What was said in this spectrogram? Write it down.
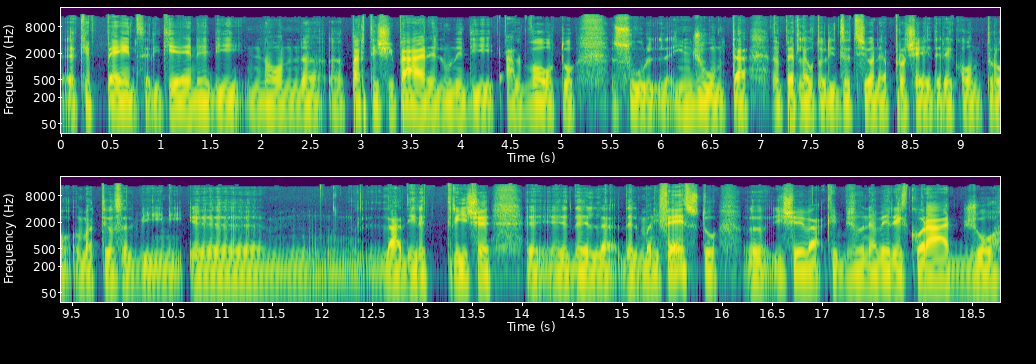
eh, che pensa, ritiene di non eh, partecipare lunedì al voto sul, in giunta eh, per l'autorizzazione a procedere contro Matteo Salvini. Ehm, la direttrice eh, del, del, manifesto eh, diceva che bisogna avere il coraggio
